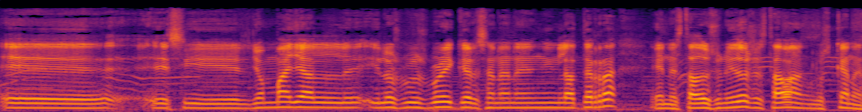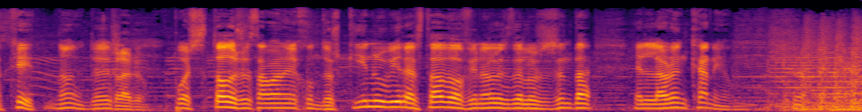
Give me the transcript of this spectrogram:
eh, eh, si John Mayall y los Blues Breakers eran en Inglaterra, en Estados Unidos estaban los Kenneth Heat, ¿no? Entonces, Claro. pues todos estaban ahí juntos. ¿Quién hubiera estado a finales de los 60 en Lauren Canyon?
